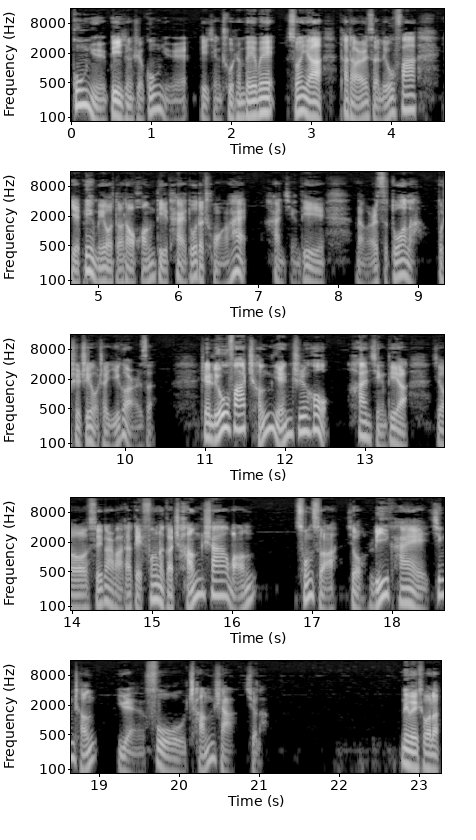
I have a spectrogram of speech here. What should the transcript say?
宫女毕竟是宫女，毕竟出身卑微，所以啊，他的儿子刘发也并没有得到皇帝太多的宠爱。汉景帝那儿子多了，不是只有这一个儿子。这刘发成年之后，汉景帝啊就随便把他给封了个长沙王，从此啊就离开京城，远赴长沙去了。那位说了，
